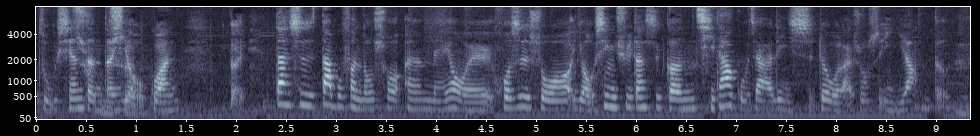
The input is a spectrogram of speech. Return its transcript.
祖先等等有关。对，但是大部分都说嗯没有哎，或是说有兴趣，但是跟其他国家的历史对我来说是一样的。嗯，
